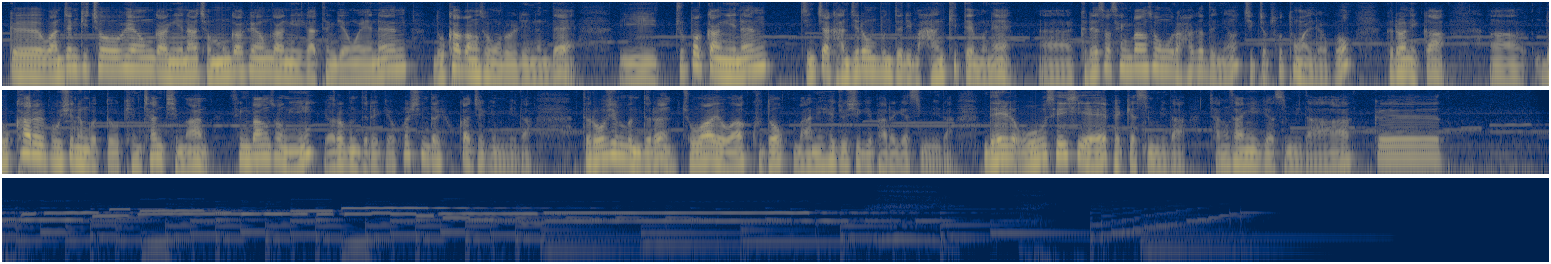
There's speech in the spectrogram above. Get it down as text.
그 완전 기초 회원 강의나 전문가 회원 강의 같은 경우에는 녹화 방송을 올리는데 이 주법 강의는 진짜 간지러운 분들이 많기 때문에 아, 그래서 생방송으로 하거든요. 직접 소통하려고. 그러니까 어, 녹화를 보시는 것도 괜찮지만 생방송이 여러분들에게 훨씬 더 효과적입니다. 들어오신 분들은 좋아요와 구독 많이 해주시기 바라겠습니다. 내일 오후 3시에 뵙겠습니다. 장상익이었습니다. 끝.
